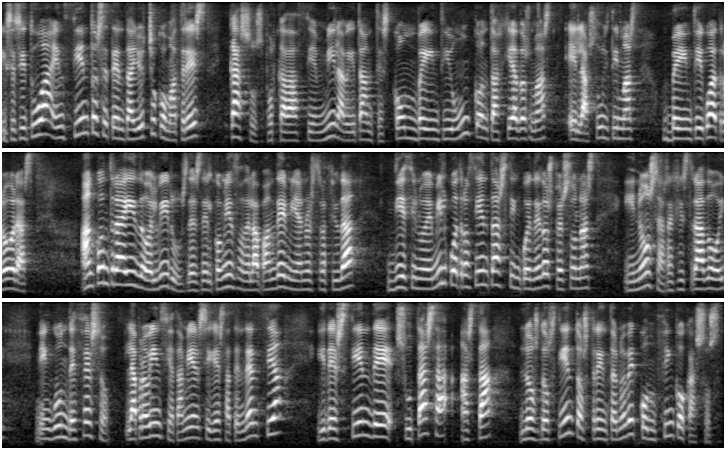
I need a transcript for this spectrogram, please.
y se sitúa en 178,3 casos por cada 100.000 habitantes, con 21 contagiados más en las últimas 24 horas. Han contraído el virus desde el comienzo de la pandemia en nuestra ciudad 19.452 personas y no se ha registrado hoy ningún deceso. La provincia también sigue esta tendencia y desciende su tasa hasta los 239,5 casos.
